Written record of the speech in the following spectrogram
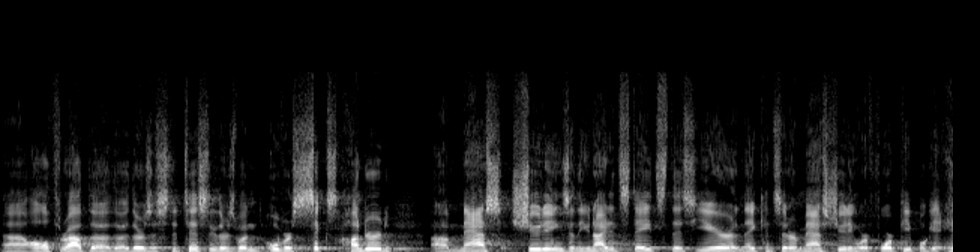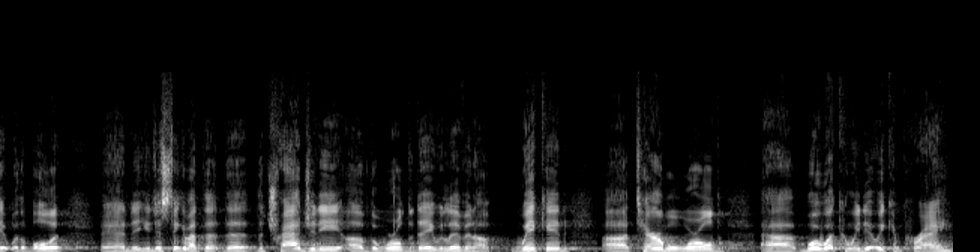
Uh, all throughout the, the, there's a statistic, there's been over 600 uh, mass shootings in the United States this year, and they consider mass shooting where four people get hit with a bullet. And you just think about the, the, the tragedy of the world today. We live in a wicked, uh, terrible world. Uh, boy, what can we do? We can pray,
